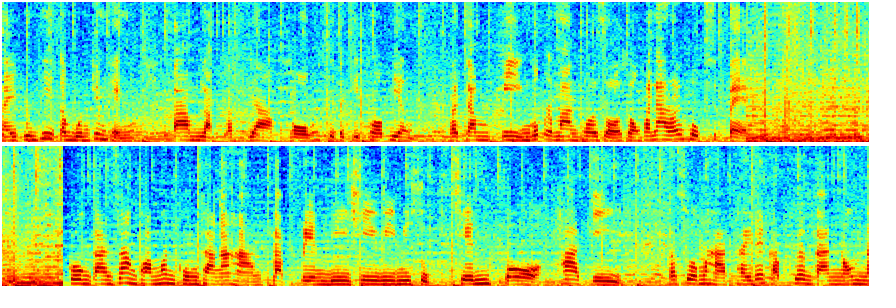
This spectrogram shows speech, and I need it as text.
ในพื้นที่ตำบลเข้มแข็ง ตามหลักปรัชญาของเศรษฐกิจพอเพียง ประจำปีงบประมาณพศ 2568 โครงการสร้างความมั่นคงทางอาหาร ปรับเปลี่ยนดีชีวีมีสุขเช่นฟอ 5G กระทรวงมหาดไทยได้ขับเคลื่อนการน้อมน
